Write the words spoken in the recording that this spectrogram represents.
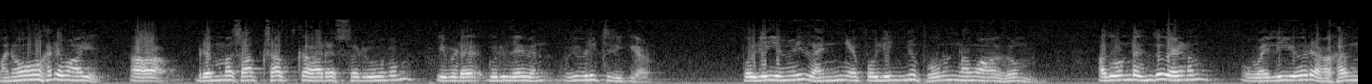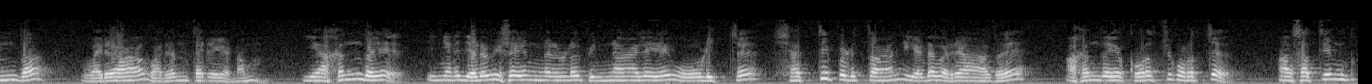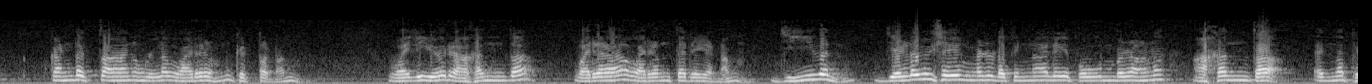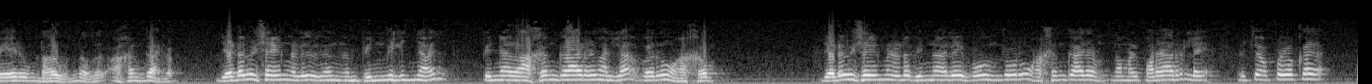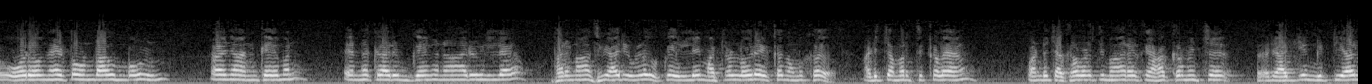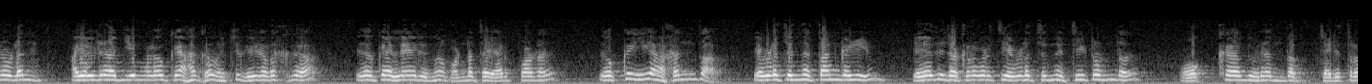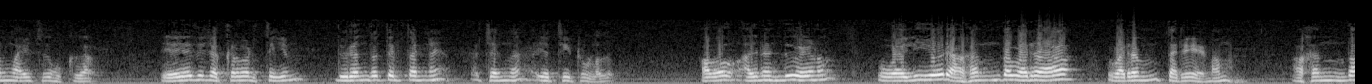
മനോഹരമായി ആ ബ്രഹ്മസാക്ഷാത്കാര സ്വരൂപം ഇവിടെ ഗുരുദേവൻ വിവരിച്ചിരിക്കുകയാണ്. പൊലിയുമി ധന്യ പൊലിഞ്ഞു പൂർണമാകും. അതുകൊണ്ട് എന്തു വേണം? വലിയൊരഹന്ത വരാ വരന്തരേണം ഈ അഹന്തയെ ഇങ്ങനെ ജഡവിഷയങ്ങളുടെ പിന്നാലെ ഓടിച്ച് ശക്തിപ്പെടുത്താൻ ഇടവരാതെ അഹന്തയെ കുറച്ച് കുറച്ച് ആ സത്യം കണ്ടെത്താനുള്ള വരം കിട്ടണം. വലിയൊരഹന്ത വരാ വരം തരയണം. ജീവൻ ജഡവിഷയങ്ങളുടെ പിന്നാലെ പോകുമ്പോഴാണ് അഹന്ത എന്ന പേരുണ്ടാകുന്നത് അഹങ്കാരം. ജഡവിഷയങ്ങളിൽ നിന്നും പിൻവലിഞ്ഞാൽ പിന്നെ അത് അഹങ്കാരമല്ല വെറും അഹം. ജഡവിഷയങ്ങളുടെ പിന്നാലെ പോകും തോറും അഹങ്കാരം നമ്മൾ പറയാറില്ലേ? വെച്ചാൽ അപ്പോഴൊക്കെ ഓരോ നേട്ടം ഉണ്ടാകുമ്പോഴും ഞാൻ കേമൻ എന്നെക്കാരും കേമൻ ആരുമില്ല ഭരണാധികാരികളൊക്കെ ഇല്ലേ മറ്റുള്ളവരെയൊക്കെ നമുക്ക് അടിച്ചമർത്തിക്കളയാം. പണ്ട് ചക്രവർത്തിമാരൊക്കെ ആക്രമിച്ച് രാജ്യം കിട്ടിയാലുടൻ അയൽ രാജ്യങ്ങളൊക്കെ ആക്രമിച്ച് കീഴടക്കുക ഇതൊക്കെ അല്ലായിരുന്നു പണ്ടത്തെ ഏർപ്പാട്. ഇതൊക്കെ ഈ അഹന്ത എവിടെ ചെന്നെത്താൻ കഴിയും? ഏത് ചക്രവർത്തി എവിടെ ചെന്നെത്തിയിട്ടുണ്ട്? ഒക്കെ ദുരന്തം. ചരിത്രം വായിച്ചു നോക്കുക. ഏത് ചക്രവർത്തിയും ദുരന്തത്തിൽ തന്നെ ചെന്ന് എത്തിയിട്ടുള്ളത്. അപ്പോ അതിനെന്ത് വേണം? വലിയൊരഹന്ത വരാ വരം തരേണം. അഹന്ത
